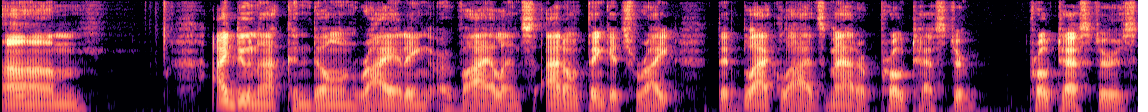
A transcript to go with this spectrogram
Um, I do not condone rioting or violence. I don't think it's right that Black Lives Matter protester protesters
